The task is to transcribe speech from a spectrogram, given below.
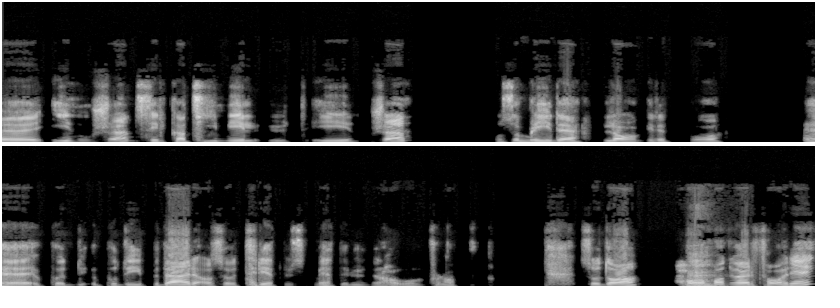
eh, i Nordsjøen, ca. ti mil ut i Nordsjøen. Og så blir det lagret på, eh, på, på dypet der, altså 3000 meter under havoverflaten. Så da har man jo erfaring.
